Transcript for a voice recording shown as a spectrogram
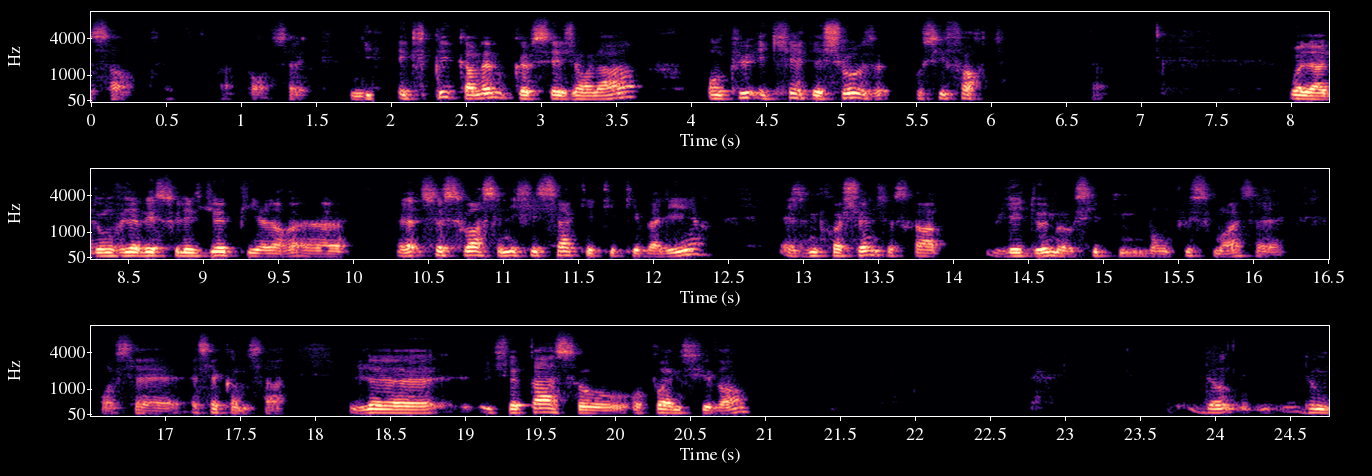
ça. Il explique quand même que ces gens-là ont pu écrire des choses aussi fortes. Voilà, donc vous l'avez sous les yeux, puis alors euh, euh, ce soir, c'est Nifissa qui, qui, va lire. Et la semaine prochaine, ce sera les deux, mais aussi, bon, plus moi, c'est comme ça. Je passe au, poème suivant. Donc, donc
